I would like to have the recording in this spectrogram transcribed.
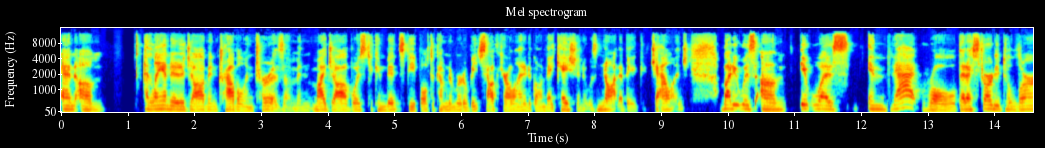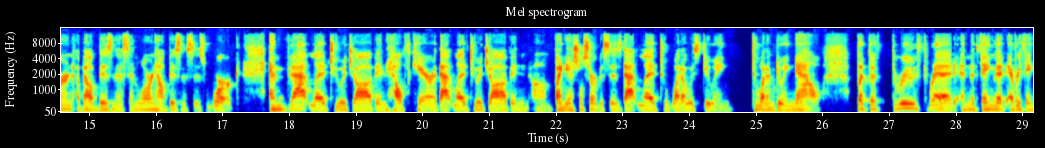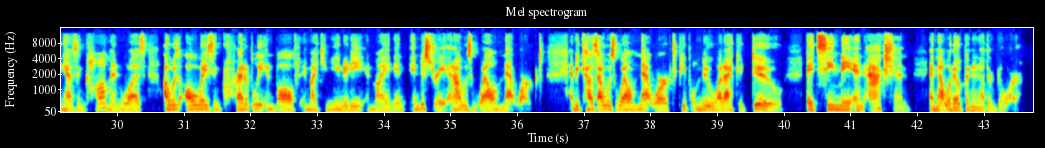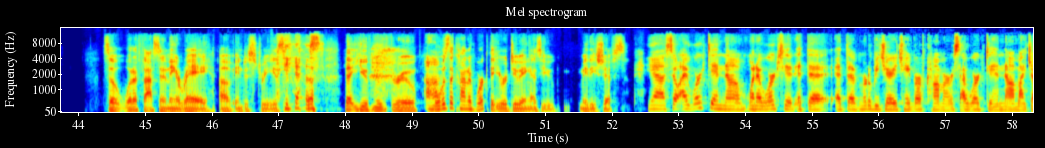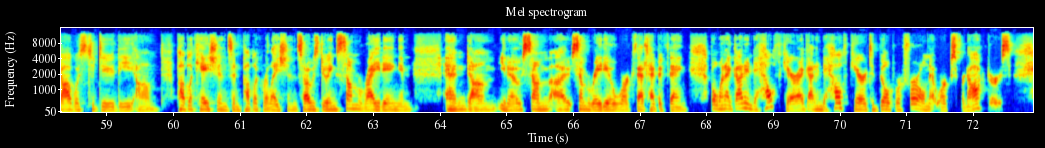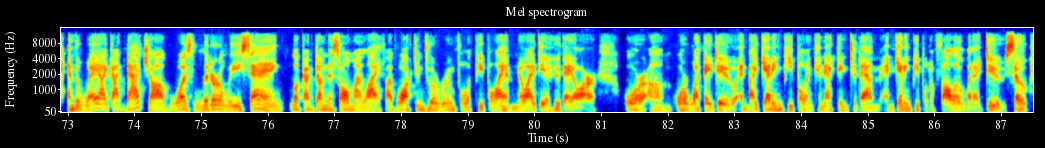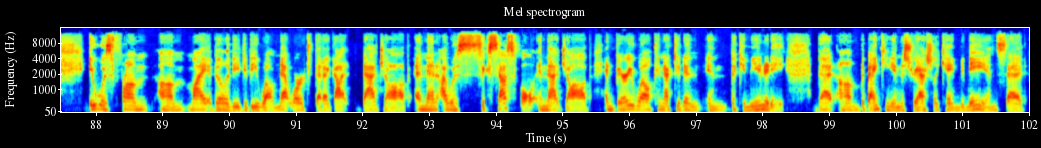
and um, I landed a job in travel and tourism, and my job was to convince people to come to Myrtle Beach, South Carolina, to go on vacation. It was not a big challenge, but it was um, it was in that role that I started to learn about business and learn how businesses work, and that led to a job in healthcare. That led to a job in um, financial services. That led to what I was doing to what I'm doing now. But the through thread and the thing that everything has in common was I was always incredibly involved in my community and my in- industry, and I was well networked. And because I was well networked, people knew what I could do. They'd seen me in action, and that would open another door. So, what a fascinating array of industries yes. that you've moved through. Uh-huh. What was the kind of work that you were doing as you made these shifts? Yeah, so I worked in um, when I worked at, at, the at the Myrtle Beach Area Chamber of Commerce. I worked in uh, my job was to do the um, publications and public relations. So I was doing some writing and and um, you know some uh, some radio work that type of thing. But when I got into healthcare, I got into healthcare to build referral networks for doctors. And the way I got that job was literally saying, "Look, I've done this all my life. I've walked into a room full of people. I have no idea who they are." Or um, or what they do and by getting people and connecting to them and getting people to follow what i do. So it was from um, my ability to be well networked that i got that job and then i was successful in that job and very well connected in in the community that um, the banking industry actually came to me and said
